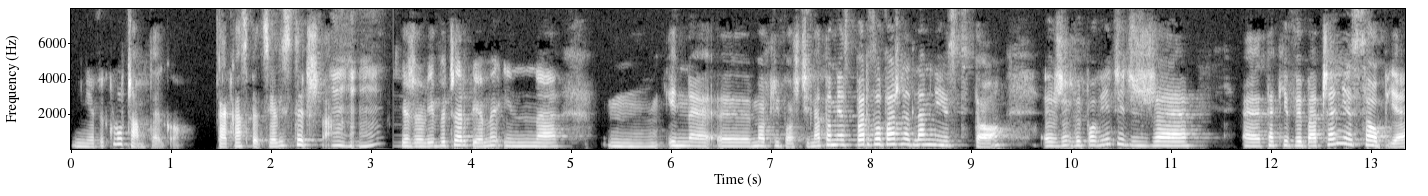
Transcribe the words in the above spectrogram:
Nie wykluczam tego. Taka specjalistyczna, mm-hmm. jeżeli wyczerpiemy inne, mm, inne y, możliwości. Natomiast bardzo ważne dla mnie jest to, żeby powiedzieć, że e, takie wybaczenie sobie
